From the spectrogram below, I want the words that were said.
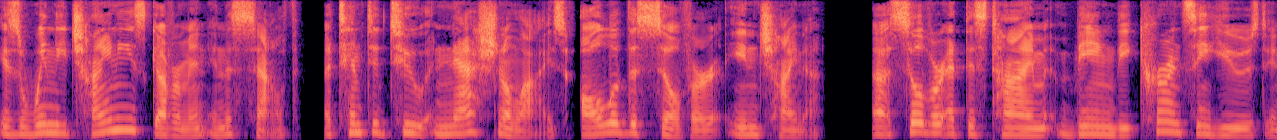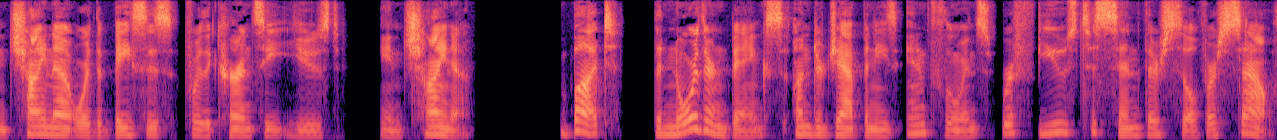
is when the Chinese government in the South attempted to nationalize all of the silver in China. Uh, silver at this time being the currency used in China or the basis for the currency used in China. But the northern banks, under Japanese influence, refused to send their silver south.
